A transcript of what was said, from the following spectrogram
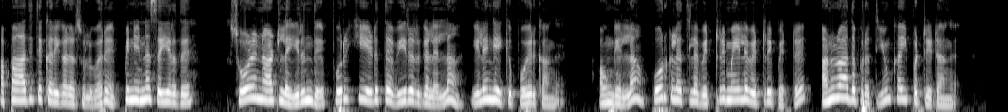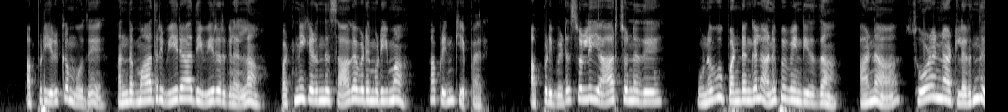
அப்போ ஆதித்த கரிகாலர் சொல்லுவார் பின் என்ன செய்யறது? சோழ நாட்டில் இருந்து பொறுக்கி எடுத்த வீரர்கள் எல்லாம் இலங்கைக்கு போயிருக்காங்க. அவங்க எல்லாம் போர்க்களத்தில் வெற்றி மேலே வெற்றி பெற்று அனுராதபுரத்தையும் கைப்பற்றிட்டாங்க. அப்படி இருக்கும்போது அந்த மாதிரி வீராதி வீரர்கள் எல்லாம் பட்னி கிடந்து சாக விட முடியுமா? அப்படின்னு கேட்பார் அப்படி விட சொல்லி யார் சொன்னது? உணவு பண்டங்கள் அனுப்ப வேண்டியதுதான். ஆனால் சோழ நாட்டிலிருந்து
